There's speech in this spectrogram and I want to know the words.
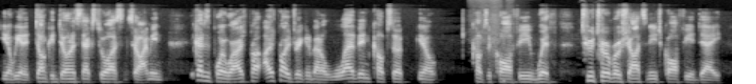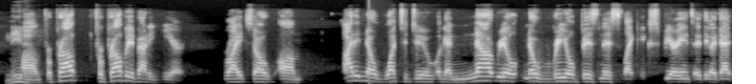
you know, we had a Dunkin' Donuts next to us, and so I mean, it got to the point where I was, pro- I was probably drinking about eleven cups of, you know, cups of coffee with two turbo shots in each coffee a day. Need um, for prob for probably about a year, right? So um, I didn't know what to do. Again, not real, no real business like experience, anything like that.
